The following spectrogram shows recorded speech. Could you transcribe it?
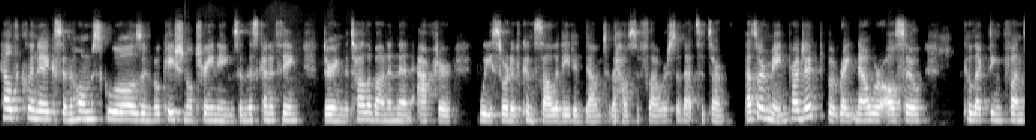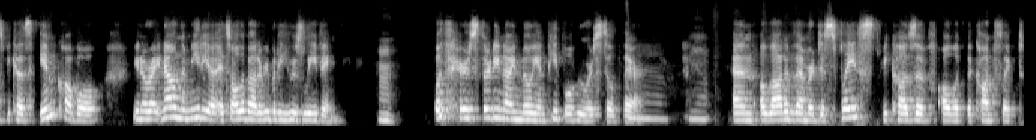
health clinics and home schools and vocational trainings and this kind of thing during the Taliban, and then after we sort of consolidated down to the House of Flowers. So that's it's our that's our main project. But right now we're also collecting funds because in Kabul, you know, right now in the media, it's all about everybody who's leaving. Mm. But there's 39 million people who are still there. Yeah. yeah. And a lot of them are displaced because of all of the conflict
